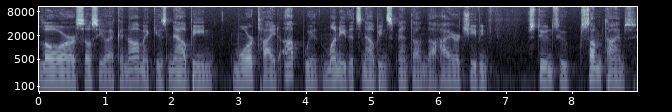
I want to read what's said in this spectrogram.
lower socioeconomic is now being more tied up with money that's now being spent on the higher achieving f- students who sometimes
